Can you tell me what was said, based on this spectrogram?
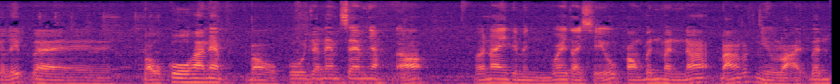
clip về bầu cua ha anh em. Bầu cua cho anh em xem nha. Đó. Bữa nay thì mình quay tài xỉu, còn bên mình nó bán rất nhiều loại bên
